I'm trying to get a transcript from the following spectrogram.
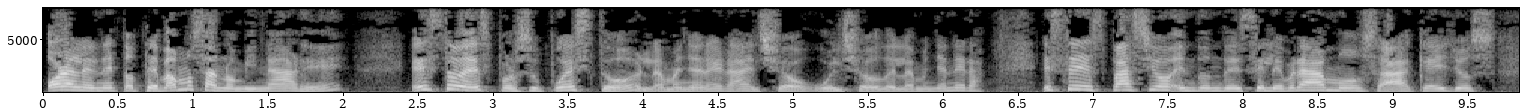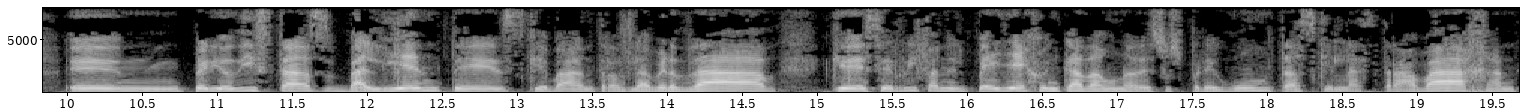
Órale, Neto, te vamos a nominar, ¿eh? Esto es, por supuesto, La Mañanera, el show o el show de la Mañanera. Este espacio en donde celebramos a aquellos em, periodistas valientes que van tras la verdad, que se rifan el pellejo en cada una de sus preguntas, que las trabajan,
